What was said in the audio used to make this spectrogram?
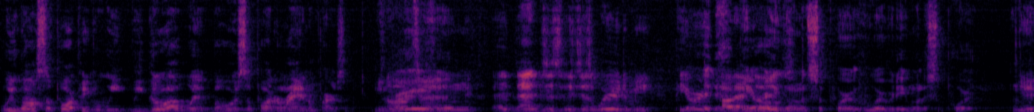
we won't support people we, we grew up with, but we'll support a random person. You know what I'm Right. You feel saying? It, that just it's just weird to me. Peoria, How that Peoria goes. going to support whoever they want to support, Yeah,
